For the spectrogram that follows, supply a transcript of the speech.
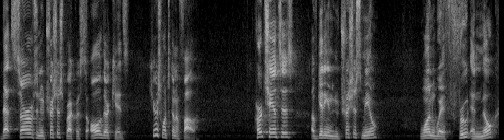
that serves a nutritious breakfast to all of their kids, here's what's going to follow. Her chances of getting a nutritious meal one with fruit and milk,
